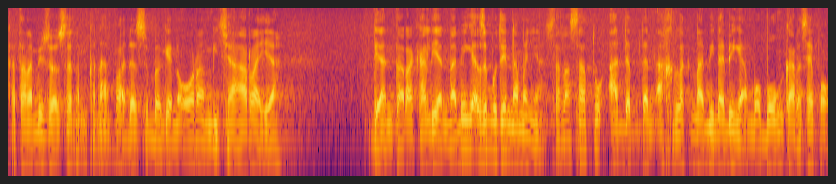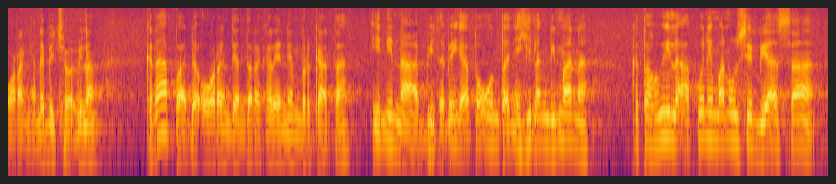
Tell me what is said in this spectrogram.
Kata Nabi SAW, kenapa ada sebagian orang bicara ya di antara kalian? Nabi nggak sebutin namanya. Salah satu adab dan akhlak Nabi, Nabi nggak mau bongkar siapa orangnya. Nabi cuma bilang, kenapa ada orang di antara kalian yang berkata, ini Nabi tapi nggak tahu untanya hilang di mana. Ketahuilah aku ini manusia biasa.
